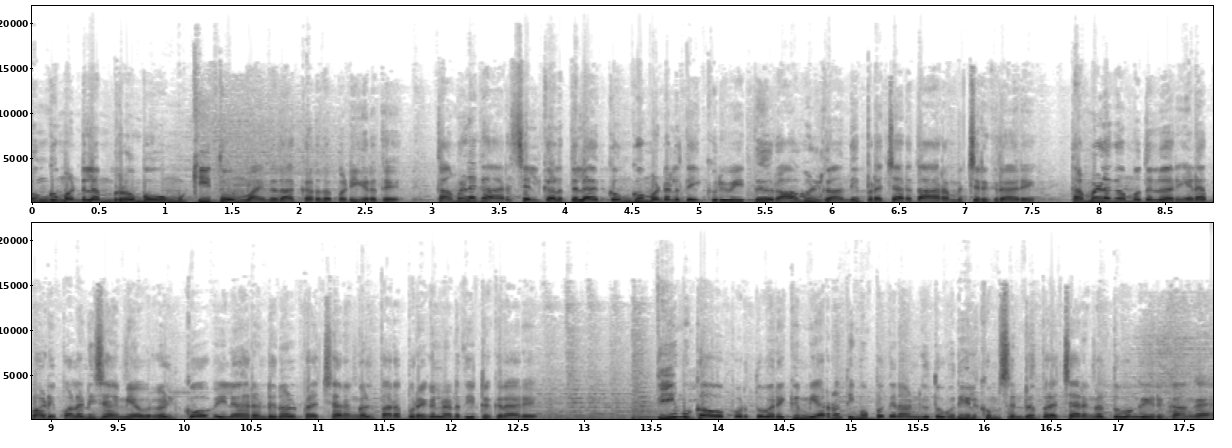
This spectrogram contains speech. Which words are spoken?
கொங்கு மண்டலம் ரொம்பவும் முக்கியத்துவம் வாய்ந்ததாக கருதப்படுகிறது. தமிழக அரசியல் களத்துல கொங்கு மண்டலத்தை குறிவைத்து ராகுல் காந்தி பிரச்சாரத்தை ஆரம்பிச்சிருக்கிறாரு. தமிழக முதல்வர் எடப்பாடி பழனிசாமி அவர்கள் கோவையில ரெண்டு நாள் பிரச்சாரங்கள் பரப்புரைகள் நடத்திட்டு இருக்கிறாரு திமுகவை பொறுத்த வரைக்கும் இருநூத்தி முப்பத்தி நான்கு தொகுதிகளுக்கும் சென்று பிரச்சாரங்கள் துவங்க இருக்காங்க.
